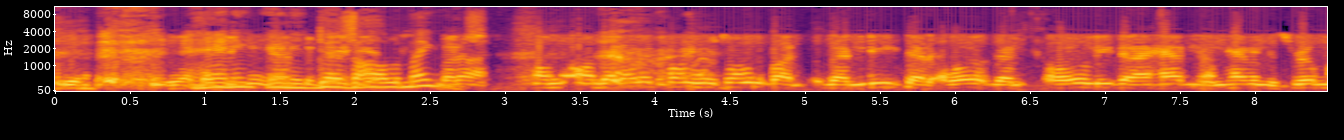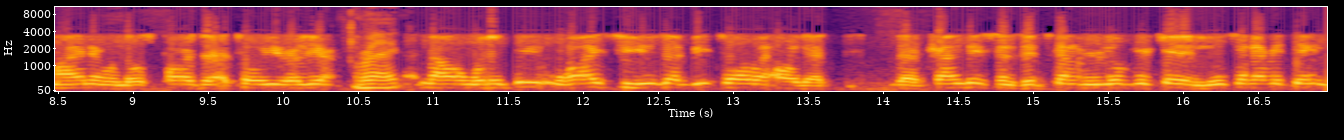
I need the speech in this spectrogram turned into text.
Yeah, and he, and he does all the maintenance. But uh, on, on that other phone, we were talking about that leak, that oil, that oil leak that I had. I'm having this real minor on those parts that I told you earlier. Right. Now, would it be wise to use that V12 or that the transmissions, it's going to lubricate and loosen everything.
